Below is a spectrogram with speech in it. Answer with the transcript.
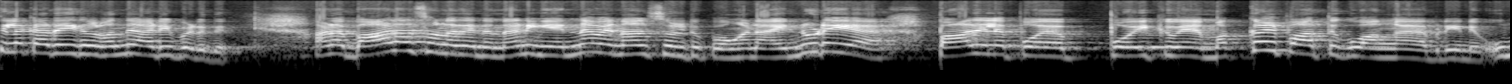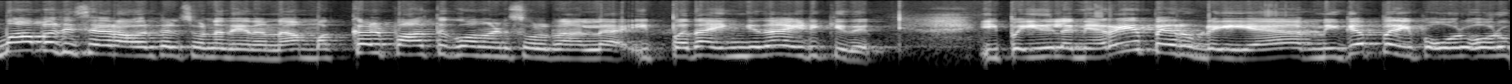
சில கதைகள் வந்து அடிபடுது. ஆனா பாலா சொன்னது என்னன்னா நீங்க என்ன வேணாலும் சொல்லிட்டு போங்க. நான் என்னுடைய பாதையில போய் போய்க்குவேன். மக்கள் பார்த்துக்குவாங்க அப்படின்னு. உமாபதி சார் அவர்கள் சொன்னது என்னன்னா மக்கள் பார்த்துக்குவாங்கன்னு சொல்றான்ல இப்பதான் இங்கதான் இடிக்குது. இப்ப இதுல நிறைய பேருடைய மிகப்பெரிய இப்போ ஒரு ஒரு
